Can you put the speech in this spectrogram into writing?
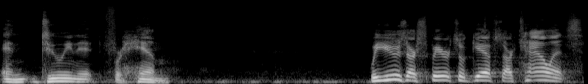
and doing it for Him. We use our spiritual gifts, our talents.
